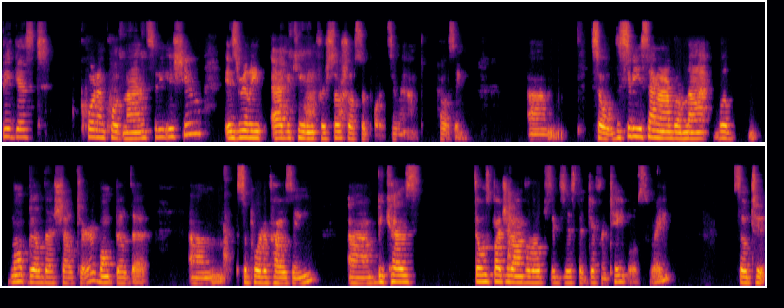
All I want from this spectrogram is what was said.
biggest quote unquote non-city issue is really advocating for social supports around housing um, so the city of Salmon Arm will not will won't build a shelter won't build the um, supportive housing um, because those budget envelopes exist at different tables right so to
